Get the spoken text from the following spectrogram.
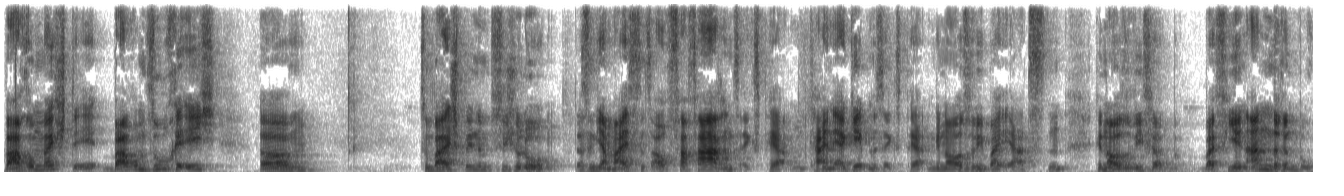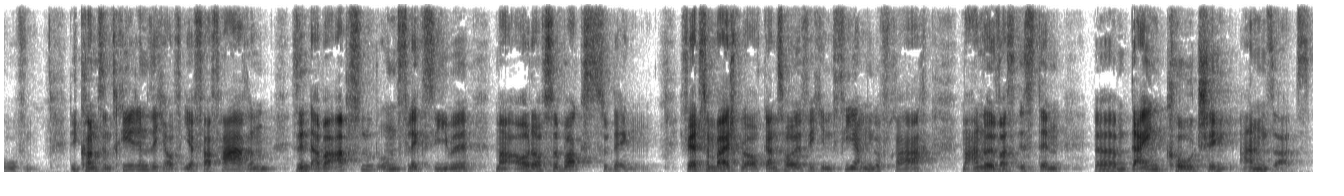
warum möchte, warum suche ich ähm, zum Beispiel einen Psychologen? Das sind ja meistens auch Verfahrensexperten und keine Ergebnisexperten, genauso wie bei Ärzten, genauso wie für, bei vielen anderen Berufen. Die konzentrieren sich auf ihr Verfahren, sind aber absolut unflexibel, mal out of the box zu denken. Ich werde zum Beispiel auch ganz häufig in Firmen gefragt, Manuel, was ist denn ähm, dein Coaching-Ansatz?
